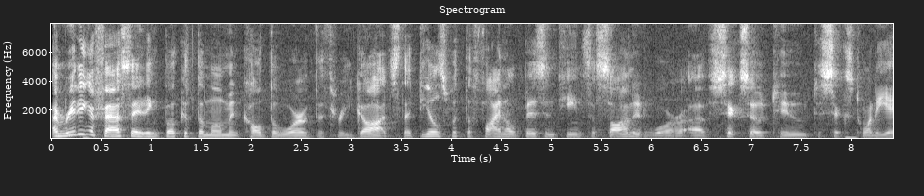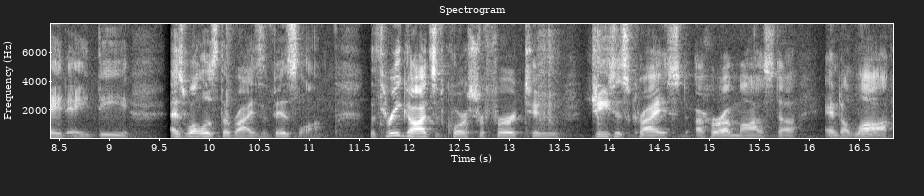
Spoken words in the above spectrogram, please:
I'm reading a fascinating book at the moment called The War of the Three Gods that deals with the final Byzantine Sassanid War of 602 to 628 AD, as well as the rise of Islam. The three gods, of course, refer to Jesus Christ, Ahura Mazda, and Allah,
